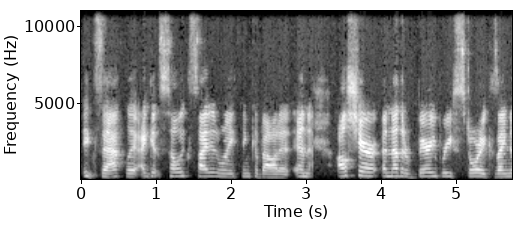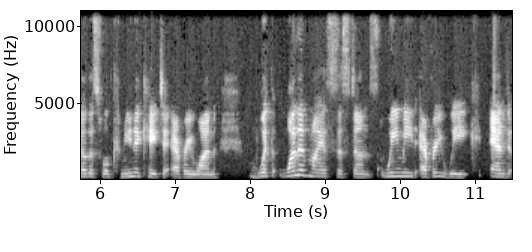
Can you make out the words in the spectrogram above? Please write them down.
Exactly. I get so excited when I think about it. And I'll share another very brief story because I know this will communicate to everyone. With one of my assistants, we meet every week and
